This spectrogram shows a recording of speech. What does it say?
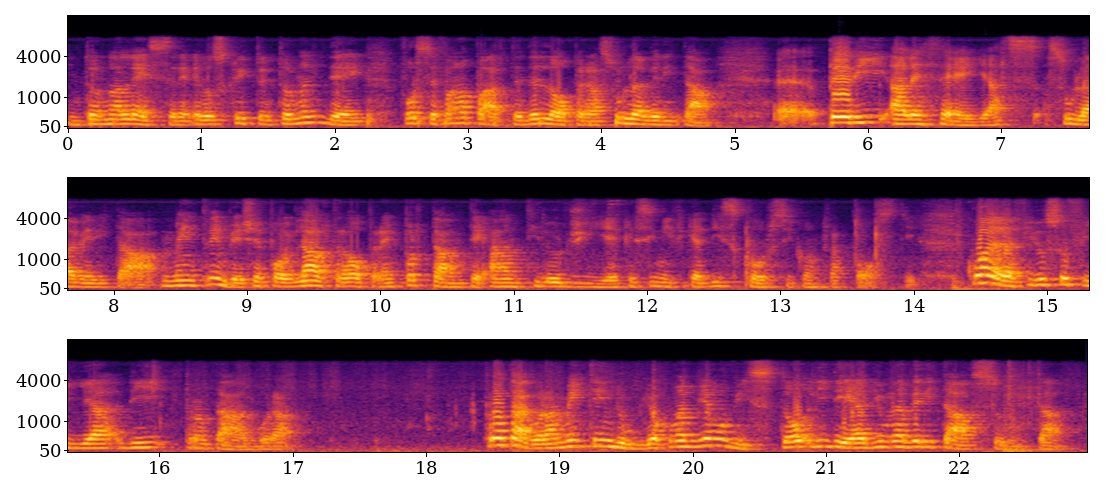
intorno all'essere e lo scritto intorno agli dei forse fanno parte dell'opera sulla verità eh, peri aletheias sulla verità, mentre invece poi l'altra opera importante Antilogie, che significa discorsi contrapposti. Qual è la filosofia di Protagora? Protagora mette in dubbio, come abbiamo visto, l'idea di una verità assoluta.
